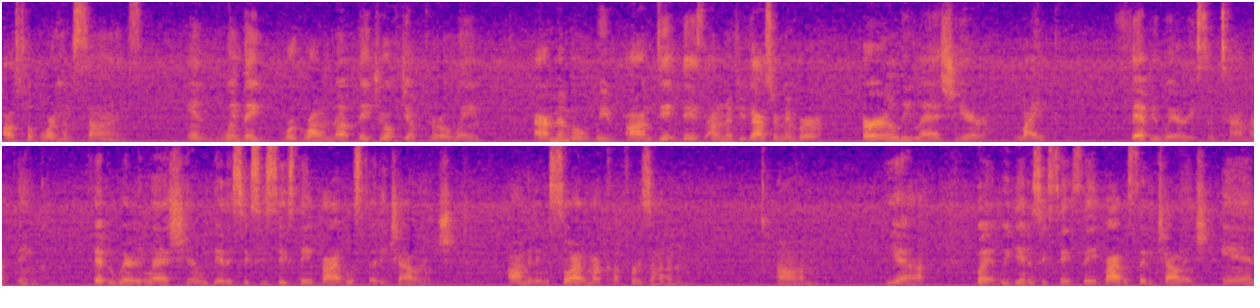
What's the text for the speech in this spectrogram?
also bore him sons. And when they were grown up, they drove Jephthah away I remember we um did this. I don't know if you guys remember early last year, like February sometime I think. February last year, we did a 66 day Bible study challenge. Um, and it was so out of my comfort zone. Um, yeah, but we did a 66 day Bible study challenge and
